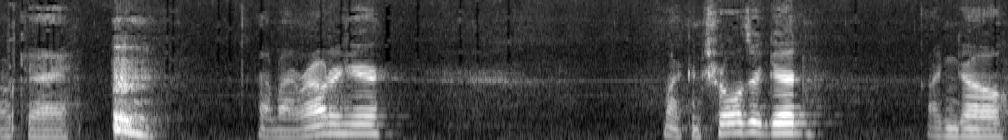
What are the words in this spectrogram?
Okay. Got my router here. My controls are good. I can go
